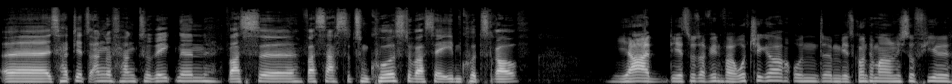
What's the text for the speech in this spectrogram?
Äh, es hat jetzt angefangen zu regnen. Was, äh, was sagst du zum Kurs? Du warst ja eben kurz drauf. Ja, jetzt wird es auf jeden Fall rutschiger und ähm, jetzt konnte man noch nicht so viel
